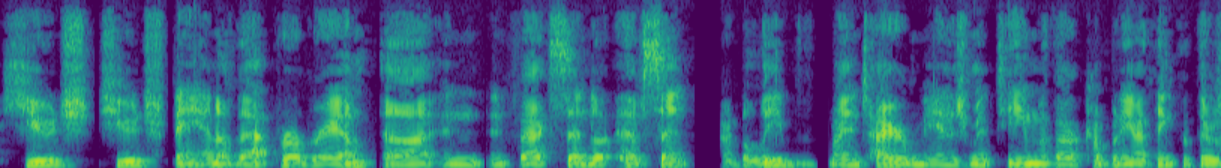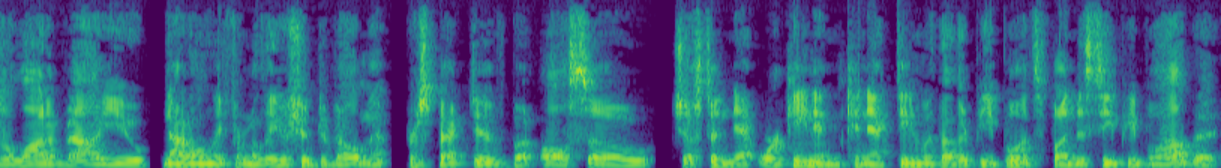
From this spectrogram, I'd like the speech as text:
huge, huge fan of that program. Uh, and in fact, send, have sent I believe my entire management team with our company. I think that there's a lot of value, not only from a leadership development perspective, but also just a networking and connecting with other people. It's fun to see people out that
